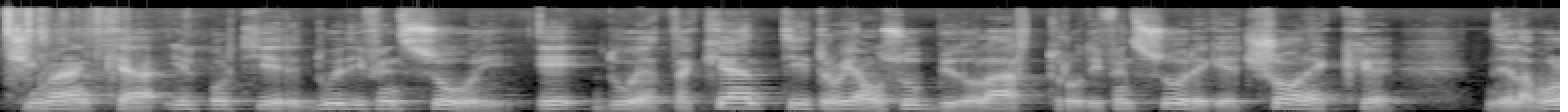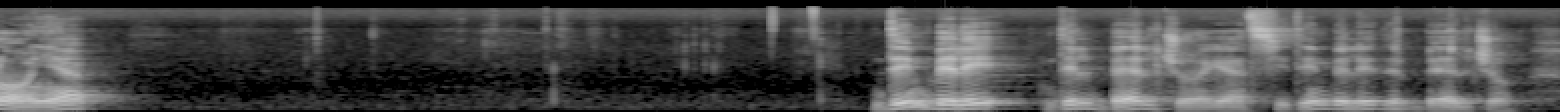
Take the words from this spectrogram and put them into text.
Ci manca il portiere, due difensori e due attaccanti. Troviamo subito l'altro difensore che è Cionek della Polonia. Dembélé del Belgio, ragazzi, Dembélé del Belgio.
